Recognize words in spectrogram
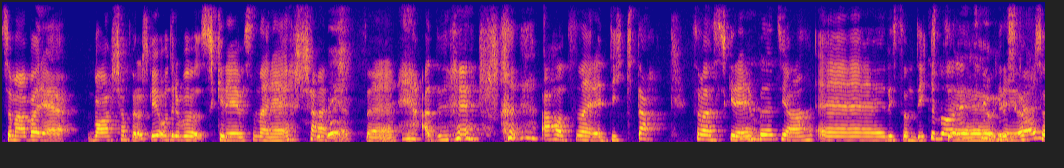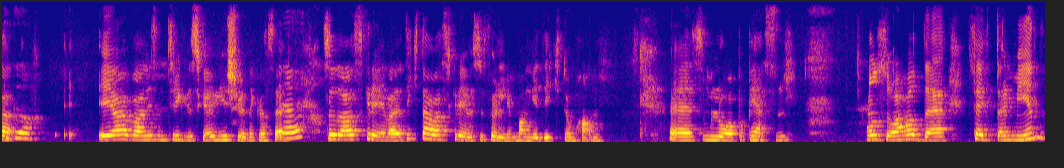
som jeg bare var kjempeforelska og drev og skrev sånn derre kjærlighets... eh, jeg, hadde sånn derre dikt, da. Som jeg skrev på den tida. Eh, litt sånn dikt Det var litt eh, og greier. Så- da? jeg var liksom Trygve Skaug i 7. klasse. Ja. Så da skrev jeg dikt, da, og jeg skrev selvfølgelig mange dikt om han. Eh, som lå på PC-en. Og så hadde fetteren min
